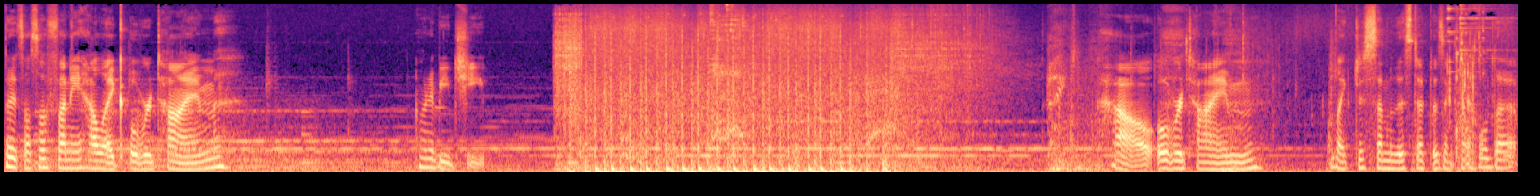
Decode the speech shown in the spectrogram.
but it's also funny how like over time, I'm gonna be cheap. How over time, like just some of this stuff doesn't quite hold up.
